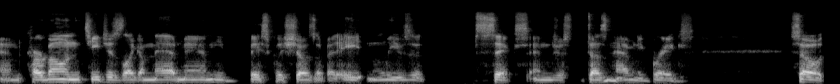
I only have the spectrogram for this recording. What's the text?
and Carbone teaches like a madman. He basically shows up at eight and leaves at six and just doesn't have any breaks. So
